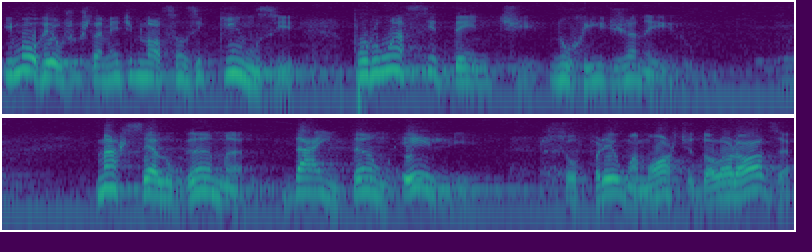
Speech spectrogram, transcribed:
e morreu justamente em 1915 por um acidente no Rio de Janeiro. Marcelo Gama dá então, ele sofreu uma morte dolorosa,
